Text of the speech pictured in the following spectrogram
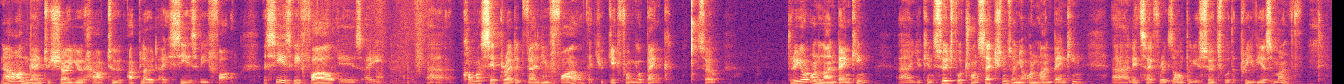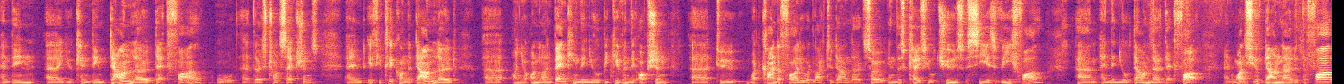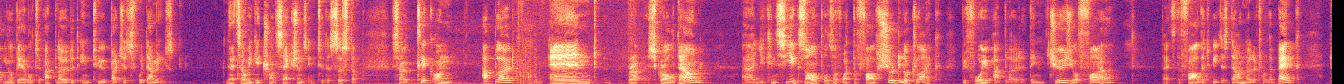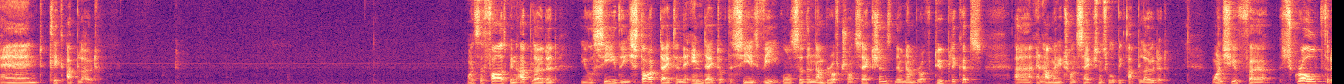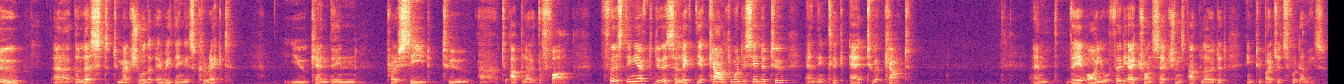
Now I'm going to show you how to upload a CSV file. A CSV file is a uh, comma separated value file that you get from your bank. So through your online banking, uh, you can search for transactions on your online banking. Uh, let's say, for example, you search for the previous month and then uh, you can then download that file or uh, those transactions. And if you click on the download, uh, on your online banking, then you'll be given the option uh, to what kind of file you would like to download. So in this case, you'll choose a CSV file um, and then you'll download that file. And once you've downloaded the file, you'll be able to upload it into Budgets for Dummies. That's how we get transactions into the system. So click on upload and scroll down. Uh, you can see examples of what the file should look like before you upload it. Then choose your file that's the file that we just downloaded from the bank and click upload. Once the file has been uploaded, you'll see the start date and the end date of the CSV, also the number of transactions, the number of duplicates, uh, and how many transactions will be uploaded. Once you've uh, scrolled through uh, the list to make sure that everything is correct, you can then proceed to, uh, to upload the file. First thing you have to do is select the account you want to send it to and then click add to account. And there are your 38 transactions uploaded into Budgets for Dummies.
